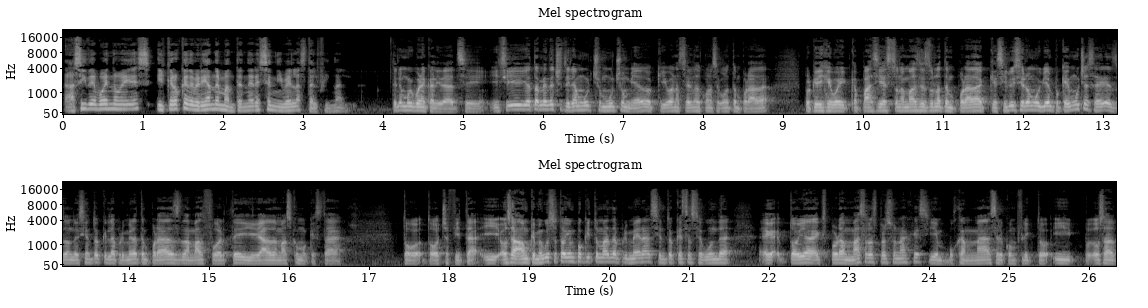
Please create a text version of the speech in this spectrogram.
Así de bueno es, y creo que deberían de mantener ese nivel hasta el final. Tiene muy buena calidad, sí. Y sí, yo también de hecho tenía mucho, mucho miedo que iban a hacer con la segunda temporada. Porque dije, güey, capaz si esto nada más es una temporada que sí lo hicieron muy bien, porque hay muchas series donde siento que la primera temporada es la más fuerte y además como que está todo, todo chafita. Y, o sea, aunque me gusta todavía un poquito más la primera, siento que esta segunda eh, todavía explora más a los personajes y empuja más el conflicto. Y, o sea,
